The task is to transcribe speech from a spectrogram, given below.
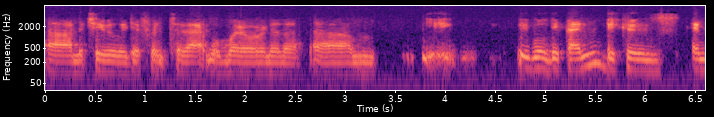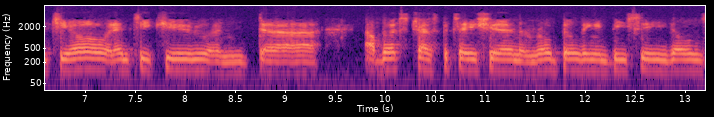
materially different to that one way or another. Um, it will depend because MTO and MTQ and Alberta Transportation and road building in BC, those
